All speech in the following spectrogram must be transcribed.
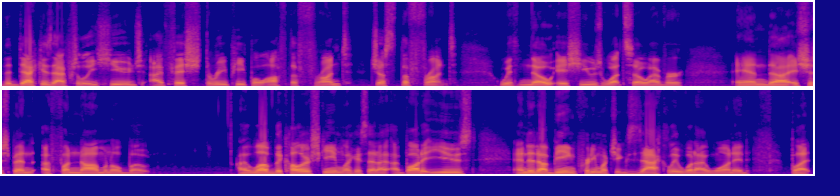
the deck is absolutely huge. I fished three people off the front, just the front, with no issues whatsoever. And uh, it's just been a phenomenal boat. I love the color scheme. Like I said, I, I bought it used, ended up being pretty much exactly what I wanted. But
